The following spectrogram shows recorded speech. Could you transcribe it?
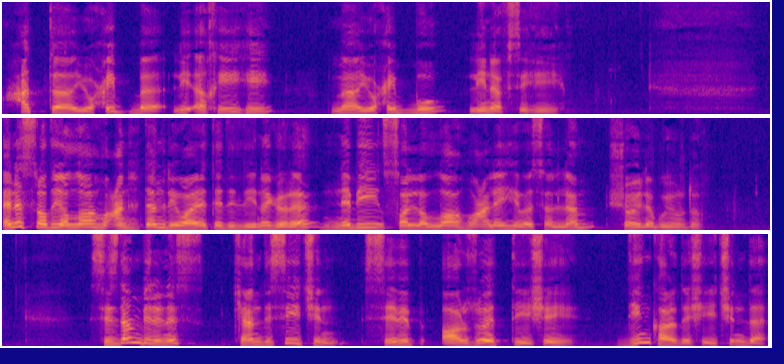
hatta yuhibbe li ahihi ma yuhibbu li nefsihi. Enes radıyallahu anh'den rivayet edildiğine göre Nebi sallallahu aleyhi ve sellem şöyle buyurdu. Sizden biriniz kendisi için sevip arzu ettiği şeyi din kardeşi için de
